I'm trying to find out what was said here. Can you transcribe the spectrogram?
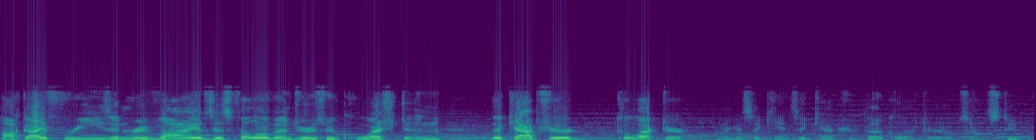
Hawkeye frees and revives his fellow Avengers who question the captured Collector. I guess I can't say captured the Collector, that would sound stupid.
